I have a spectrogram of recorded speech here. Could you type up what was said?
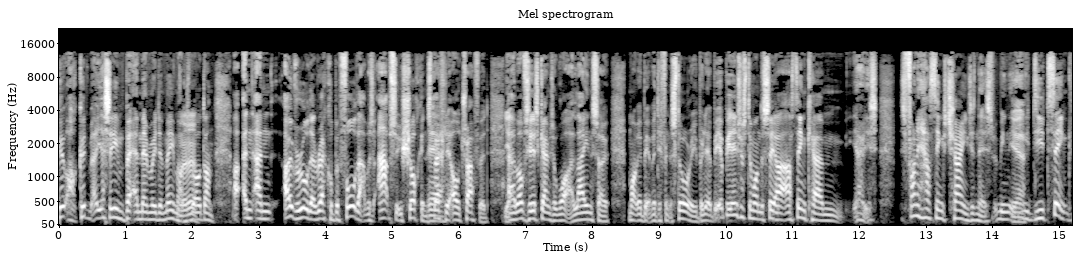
Good, oh, good. That's an even better memory than me, Mark. Yeah. Well done. Uh, and and overall, their record before that was absolutely shocking, especially at Old Trafford. Yeah. Um, obviously, this game's at White Lane, so might be a bit of a different story. But it'll be, it'll be an interesting one to see. I, I think um, you know, it's, it's funny how things change, isn't it? I mean, Yeah. you'd, you'd think.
